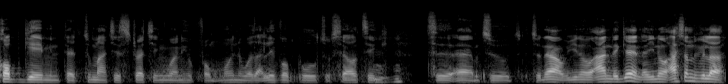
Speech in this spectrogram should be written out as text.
cup game in 32 matches, stretching when he, from when he was at Liverpool to Celtic mm-hmm. to um, to to now. You know, and again, you know, Aston Villa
